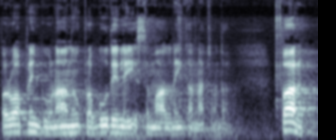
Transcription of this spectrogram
ਪਰ ਉਹ ਆਪਣੇ ਗੁਣਾਂ ਨੂੰ ਪ੍ਰਭੂ ਦੇ ਲਈ ਇਸਤੇਮਾਲ ਨਹੀਂ ਕਰਨਾ ਚਾਹੁੰਦਾ। ਪਰ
